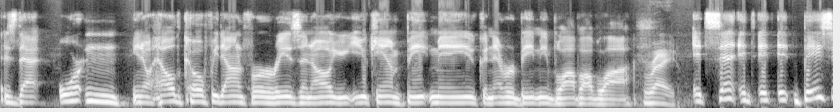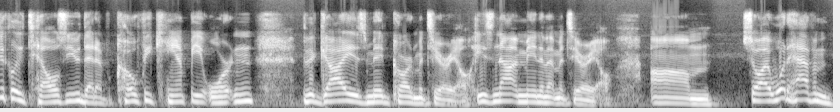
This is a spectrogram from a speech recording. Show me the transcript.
is that Orton, you know, held Kofi down for a reason. Oh, you, you can't beat me. You can never beat me. Blah blah blah right. it sent it, it it basically tells you that if Kofi can't beat Orton, the guy is mid card material. He's not main event material. Um, so I would have him.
